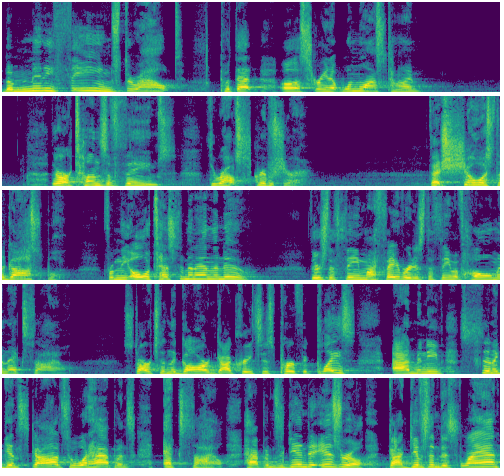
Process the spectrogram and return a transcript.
the many themes throughout. Put that uh, screen up one last time. There are tons of themes throughout Scripture that show us the gospel from the Old Testament and the New. There's the theme, my favorite is the theme of home and exile. Starts in the garden. God creates this perfect place. Adam and Eve sin against God. So what happens? Exile. Happens again to Israel. God gives them this land.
